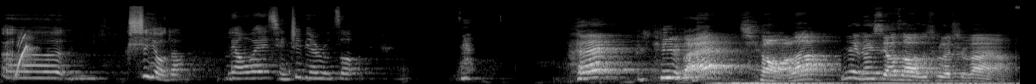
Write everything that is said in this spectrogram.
呃是有的，两位请这边入座。嘿，玉白，巧了，你也跟小嫂子出来吃饭呀？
